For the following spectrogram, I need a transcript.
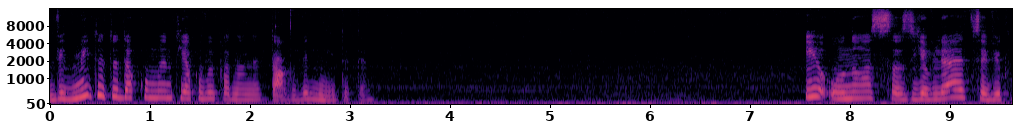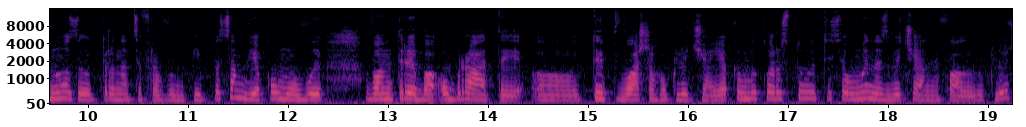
Відмітити документ як виконаний? Так, відмітити. І у нас з'являється вікно з електронно-цифровим підписом, в якому ви, вам треба обрати е, тип вашого ключа, яким ви користуєтеся. У мене звичайний файловий ключ,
